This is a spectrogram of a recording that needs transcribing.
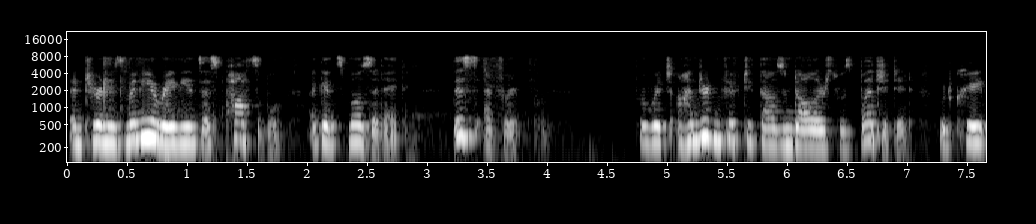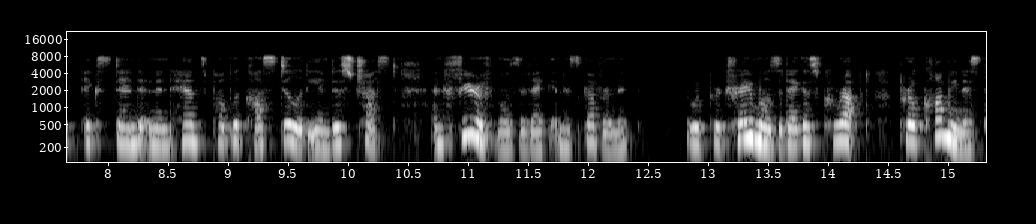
and turn as many Iranians as possible against Mossadegh. This effort, for which $150,000 was budgeted, would create, extend, and enhance public hostility and distrust and fear of Mossadegh and his government. It would portray Mossadegh as corrupt, pro communist,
